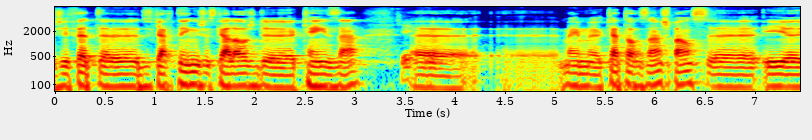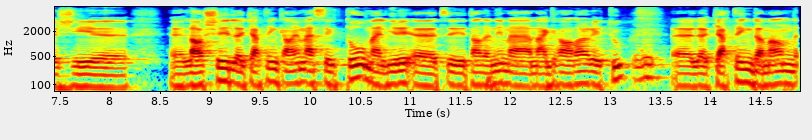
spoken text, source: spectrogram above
j'ai fait du karting jusqu'à l'âge de 15 ans, même 14 ans, je pense, et j'ai lâché le karting quand même assez tôt, malgré, étant donné ma, grandeur et tout. Mm-hmm. le karting demande,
